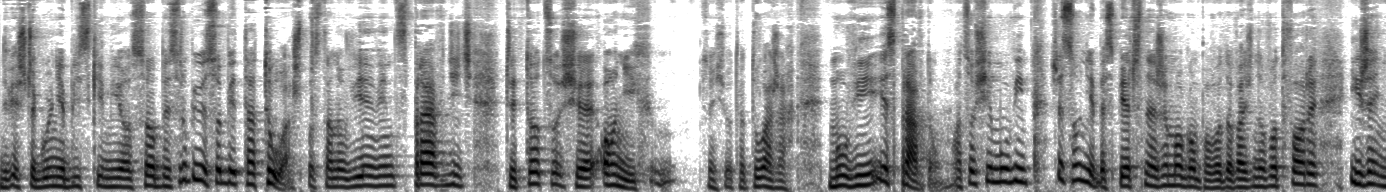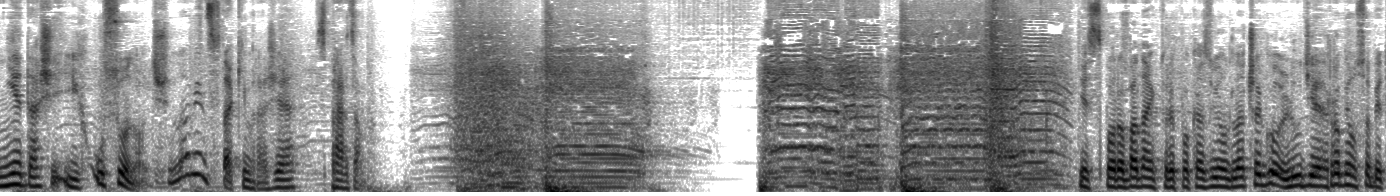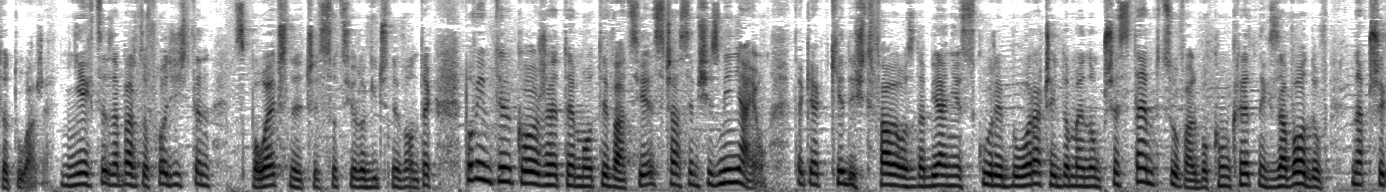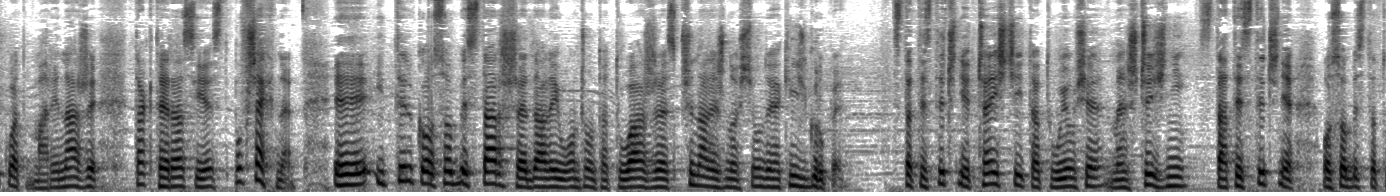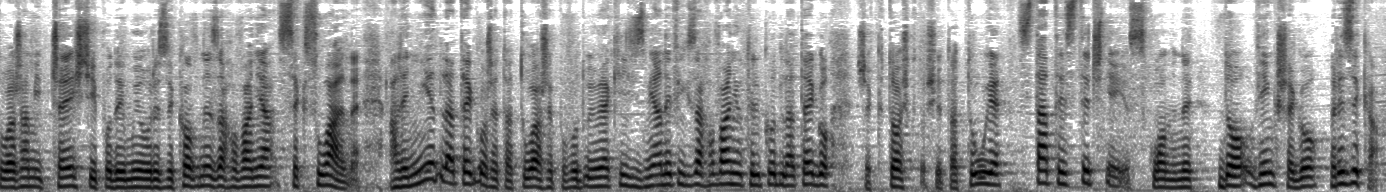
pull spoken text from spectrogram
Dwie szczególnie bliskie mi osoby zrobiły sobie tatuaż. Postanowiłem więc sprawdzić, czy to, co się o nich w sensie o tatuażach, mówi, jest prawdą. A co się mówi? Że są niebezpieczne, że mogą powodować nowotwory i że nie da się ich usunąć. No więc w takim razie sprawdzam. Jest sporo badań, które pokazują, dlaczego ludzie robią sobie tatuaże. Nie chcę za bardzo wchodzić w ten społeczny czy socjologiczny wątek. Powiem tylko, że te motywacje z czasem się zmieniają. Tak jak kiedyś trwałe ozdabianie skóry było raczej domeną przestępców albo konkretnych zawodów, na przykład marynarzy, tak teraz jest powszechne. Yy, I tylko osoby starsze dalej łączą tatuaże z przynależnością do jakiejś grupy. Statystycznie częściej tatuują się mężczyźni, statystycznie osoby z tatuażami częściej podejmują ryzykowne zachowania seksualne, ale nie dlatego, że tatuaże powodują jakieś zmiany w ich zachowaniu, tylko dlatego, że ktoś, kto się tatuuje, statystycznie jest skłonny do większego ryzyka.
